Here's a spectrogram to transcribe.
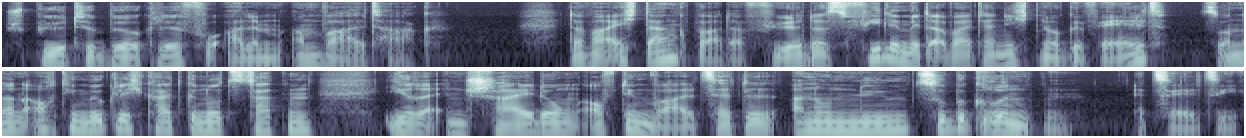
spürte Birkle vor allem am Wahltag. Da war ich dankbar dafür, dass viele Mitarbeiter nicht nur gewählt, sondern auch die Möglichkeit genutzt hatten, ihre Entscheidung auf dem Wahlzettel anonym zu begründen, erzählt sie.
